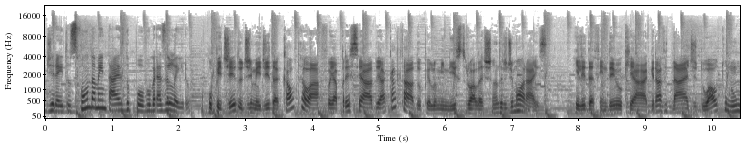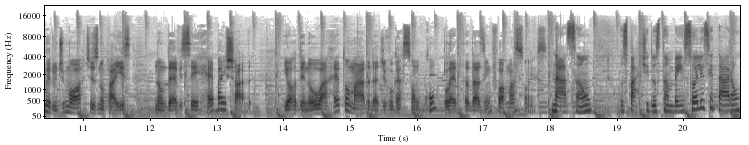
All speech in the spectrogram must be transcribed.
direitos fundamentais do povo brasileiro. O pedido de medida cautelar foi apreciado e acatado pelo ministro Alexandre de Moraes. Ele defendeu que a gravidade do alto número de mortes no país não deve ser rebaixada e ordenou a retomada da divulgação completa das informações. Na ação, os partidos também solicitaram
